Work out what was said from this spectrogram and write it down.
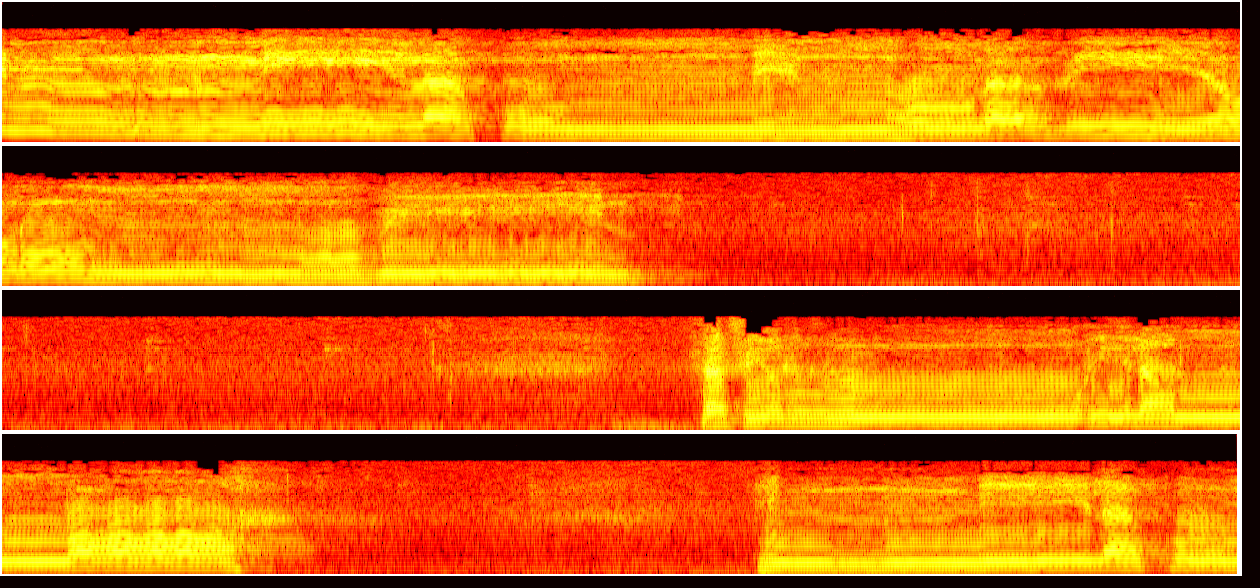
إني لكم ففروا إلى الله. إني لكم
